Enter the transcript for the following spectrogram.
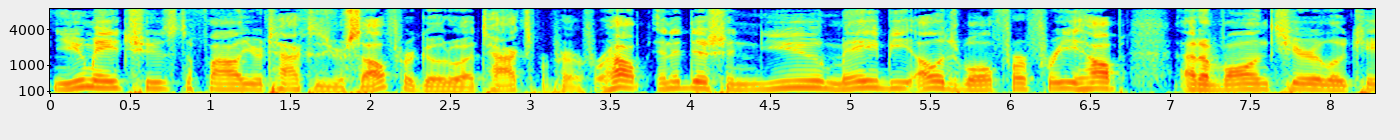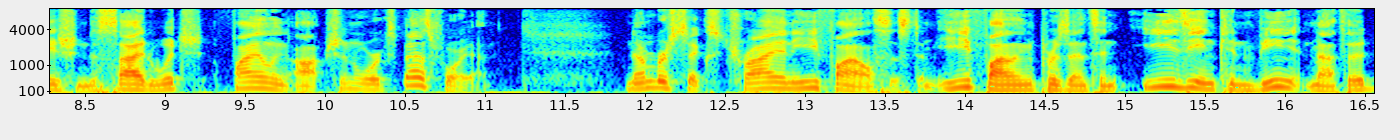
you may choose to file your taxes yourself or go to a tax preparer for help. In addition, you may be eligible for free help at a volunteer location. Decide which filing option works best for you. Number six, try an e file system. E filing presents an easy and convenient method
